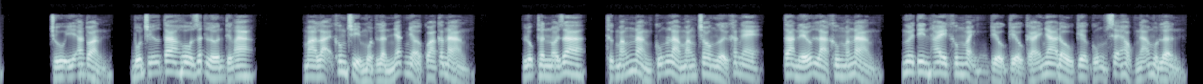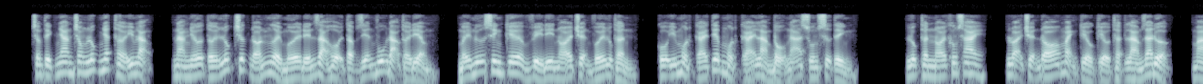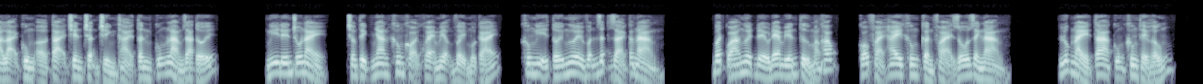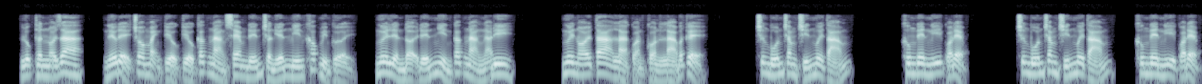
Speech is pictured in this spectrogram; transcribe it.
Chú ý an toàn, bốn chữ ta hô rất lớn tiếng a, mà lại không chỉ một lần nhắc nhở qua các nàng. Lục thần nói ra, thực mắng nàng cũng là mắng cho người khác nghe, ta nếu là không mắng nàng ngươi tin hay không mạnh, tiểu kiểu cái nha đầu kia cũng sẽ học ngã một lần. Trầm tịch nhan trong lúc nhất thời im lặng, nàng nhớ tới lúc trước đón người mới đến dạ hội tập diễn vũ đạo thời điểm, mấy nữ sinh kia vì đi nói chuyện với lục thần, cố ý một cái tiếp một cái làm bộ ngã xuống sự tình. Lục thần nói không sai, loại chuyện đó mạnh tiểu kiểu thật làm ra được, mà lại cùng ở tại trên trận trình thải tân cũng làm ra tới. Nghĩ đến chỗ này, trầm tịch nhan không khỏi khỏe miệng vậy một cái, không nghĩ tới ngươi vẫn rất giải các nàng. Bất quá ngươi đều đem yến tử mắng khóc, có phải hay không cần phải dỗ dành nàng? Lúc này ta cũng không thể hống. Lục thần nói ra nếu để cho mạnh tiểu kiều các nàng xem đến trần yến nín khóc mỉm cười, ngươi liền đợi đến nhìn các nàng ngã đi. Ngươi nói ta là quản còn là bất kể. Chương bốn trăm chín mươi tám, không nên nghĩ quá đẹp. Chương bốn trăm chín mươi tám, không nên nghĩ quá đẹp.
